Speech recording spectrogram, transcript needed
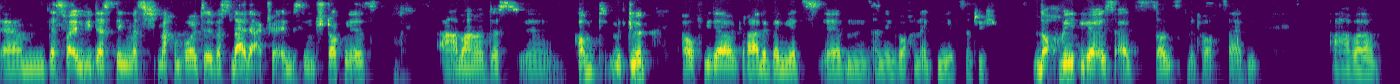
ähm, das war irgendwie das Ding, was ich machen wollte, was leider aktuell ein bisschen im Stocken ist. Aber das äh, kommt mit Glück auch wieder, gerade wenn jetzt ähm, an den Wochenenden jetzt natürlich noch weniger ist als sonst mit Hochzeiten. Aber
